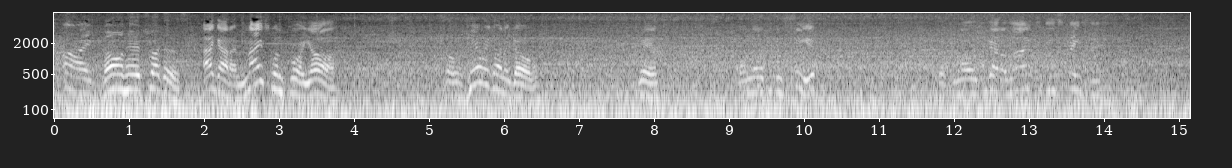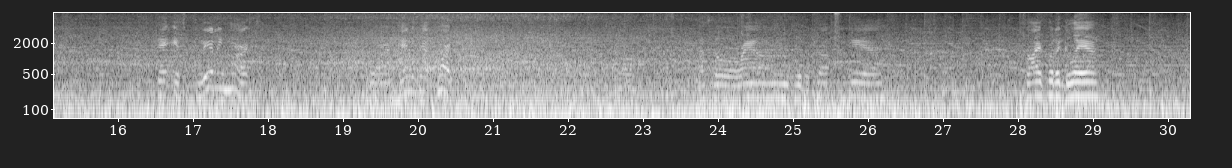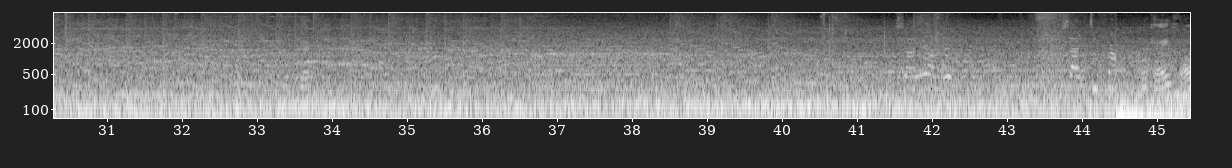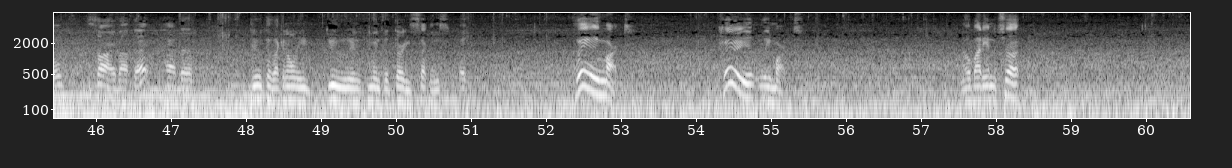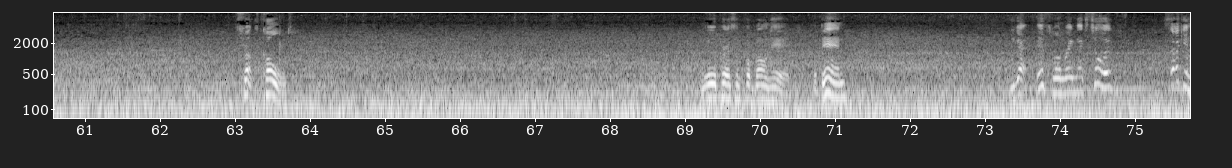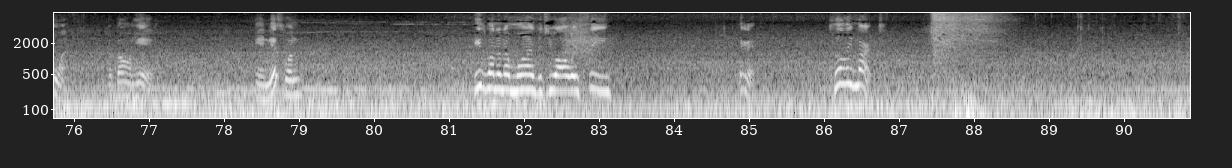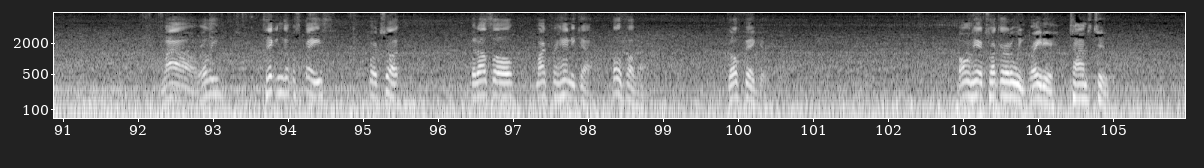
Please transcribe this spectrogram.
Alright, bonehead truckers. I got a nice one for y'all. So here we're gonna go with, I don't know if you can see it, but you know, you got a line of these spaces that is clearly marked Sorry for the glare. Okay, so sorry about that. Had to do because I can only do increments of 30 seconds, but clearly marked. Clearly marked. Nobody in the truck. Truck's cold. New person for Bonehead. But then, you got this one right next to it. Second one for Bonehead. And this one, he's one of them ones that you always see. Look at that. Clearly marked. Really? Taking up a space for a truck, but also marked for handicap. Both of them. Go figure. Bonehead Trucker of the Week, right here, times two.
